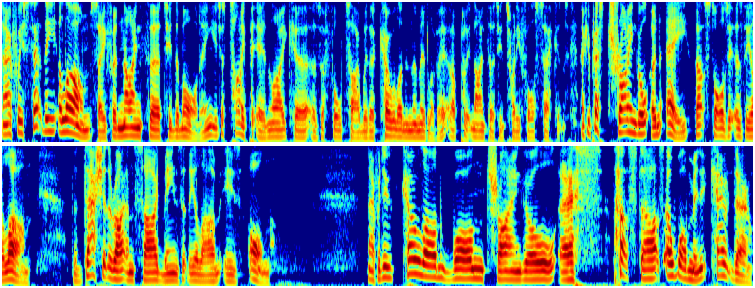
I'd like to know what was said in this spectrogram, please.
Now, if we set the alarm, say, for 9.30 in the morning, you just type it in like uh, as a full time with a colon in the middle of it, and I've put it 9.30 in 24 seconds. Now, if you press triangle and A, that stores it as the alarm. The dash at the right-hand side means that the alarm is on. Now if we do colon 1 triangle S, that starts a one minute countdown.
